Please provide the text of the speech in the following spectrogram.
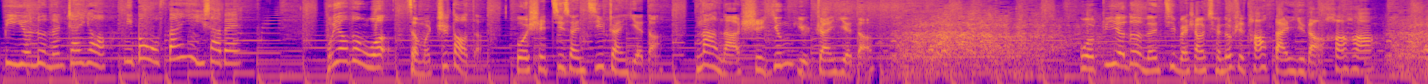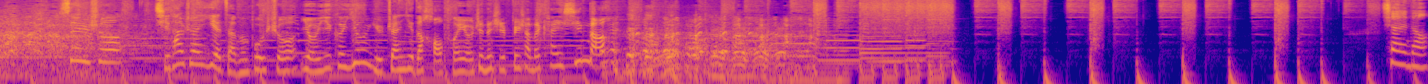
毕业论文摘要你帮我翻译一下呗。不要问我怎么知道的，我是计算机专业的，娜娜是英语专业的。我毕业论文基本上全都是他翻译的，哈哈。所以说，其他专业咱们不说，有一个英语专业的好朋友，真的是非常的开心呢。亲爱的，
